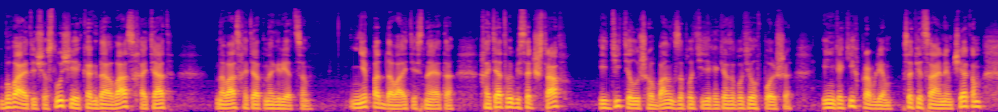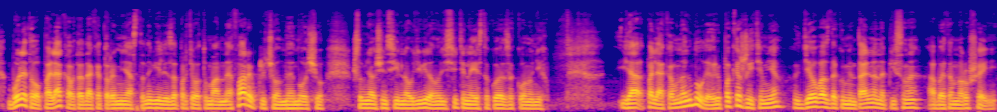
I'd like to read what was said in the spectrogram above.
бывают еще случаи, когда вас хотят на вас хотят нагреться. Не поддавайтесь на это. Хотят выписать штраф? Идите лучше в банк, заплатите, как я заплатил в Польше. И никаких проблем с официальным чеком. Более того, поляков тогда, которые меня остановили за противотуманные фары, включенные ночью, что меня очень сильно удивило, но действительно есть такой закон у них. Я полякам нагнул. Я говорю, покажите мне, где у вас документально написано об этом нарушении.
